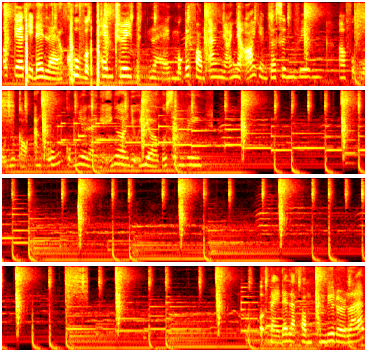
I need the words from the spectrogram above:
Ok thì đây là khu vực pantry là một cái phòng ăn nhỏ nhỏ dành cho sinh viên uh, phục vụ nhu cầu ăn uống cũng như là nghỉ ngơi giữa giờ của sinh viên. Này đây là phòng computer lab.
